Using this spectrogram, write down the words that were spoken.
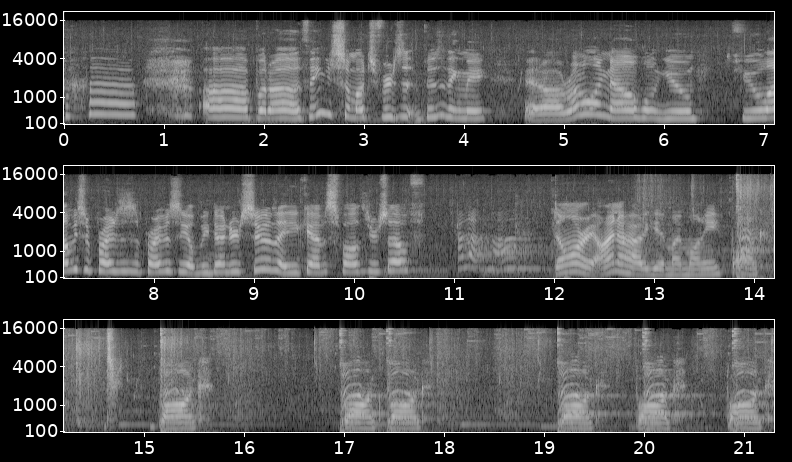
uh, but, uh, thank you so much for visiting me. And, uh, run along now, won't you? If you allow me surprises and privacy, I'll be done here soon, that you can have a spot yourself. hello, Don't worry, I know how to get my money. Bonk. bonk. Bonk, bonk. Bonk, bonk, bonk.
